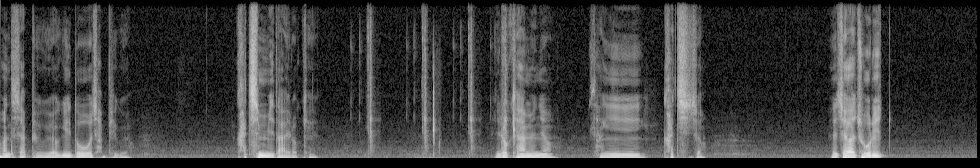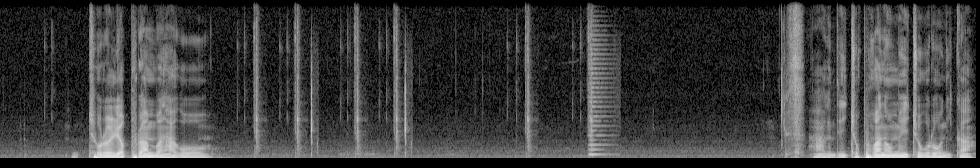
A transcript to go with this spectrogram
포한테 잡히고 여기도 잡히고요. 갇힙니다. 이렇게 이렇게 하면요 상이 갇히죠. 제가 조리 조를 옆으로 한번 하고 아 근데 이쪽 포가 넘으면 이쪽으로 오니까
